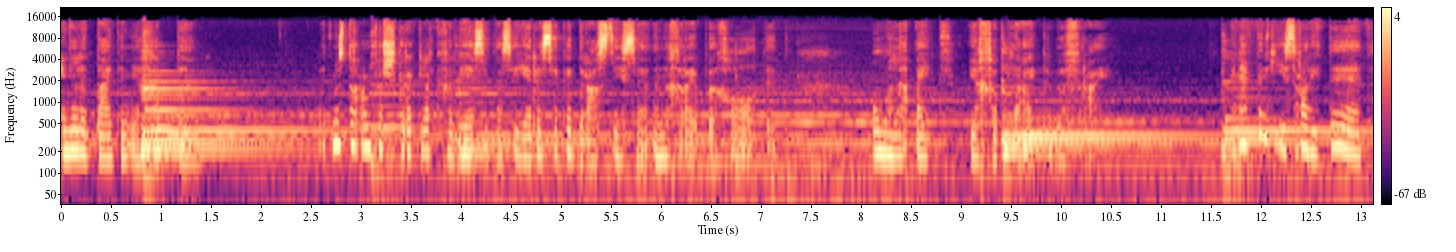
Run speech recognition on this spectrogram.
en hulle tyd in Egipte. Dit moes daarom verskriklik gewees het as die Here sulke drastiese ingrype gehad het om hulle uit Egipte uit te bevry. En ek dink die Israeliete het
